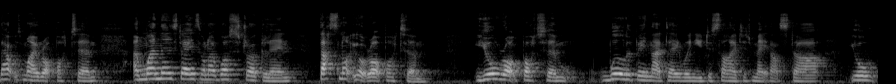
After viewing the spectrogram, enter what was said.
that was my rock bottom. And when those days when I was struggling, that's not your rock bottom. Your rock bottom will have been that day when you decided to make that start. Your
